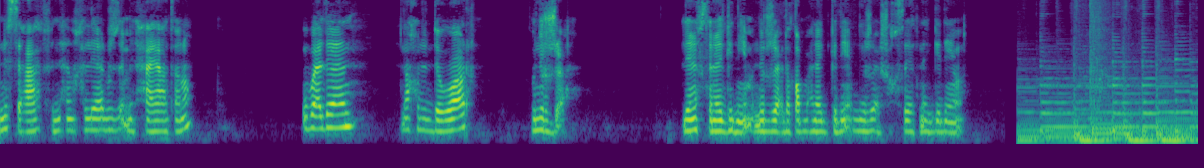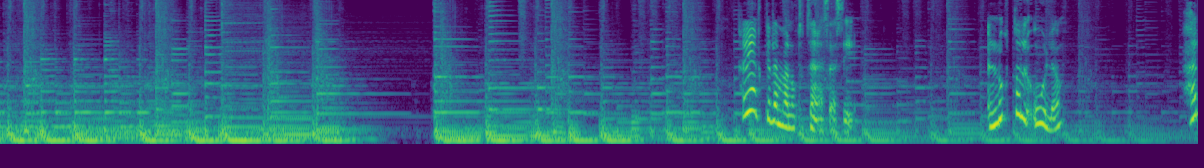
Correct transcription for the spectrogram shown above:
نسعى في إن إحنا نخليها جزء من حياتنا وبعدين ناخذ الدوار ونرجع. لنفسنا القديمة نرجع لطبعنا القديم نرجع لشخصيتنا القديمة. خلينا نتكلم عن نقطتين أساسية. النقطة الأولى هل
